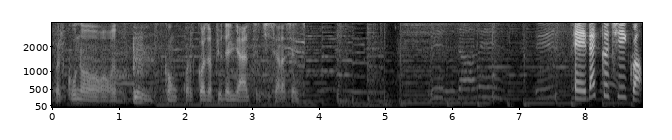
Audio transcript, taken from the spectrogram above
qualcuno con qualcosa più degli altri ci sarà senza. Ed eccoci qua.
